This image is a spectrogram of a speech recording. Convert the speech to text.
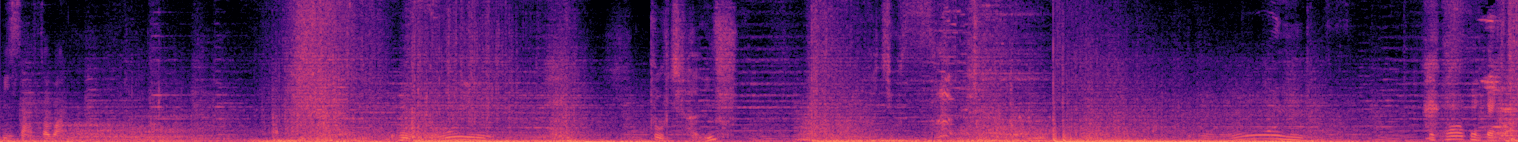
ปีศาจสวรรค์โอ้โห 不臣服，我就死。 โอ้ยไอพ่อเก่งแกร่งมาก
